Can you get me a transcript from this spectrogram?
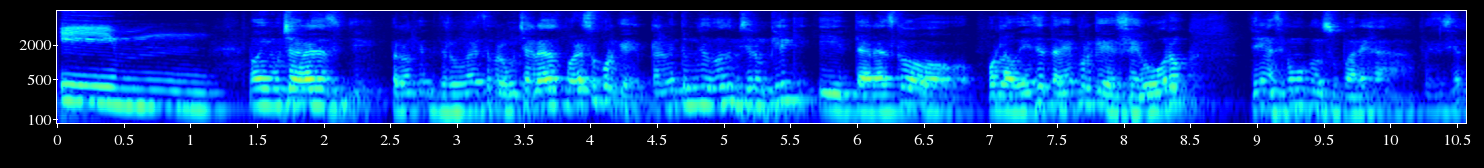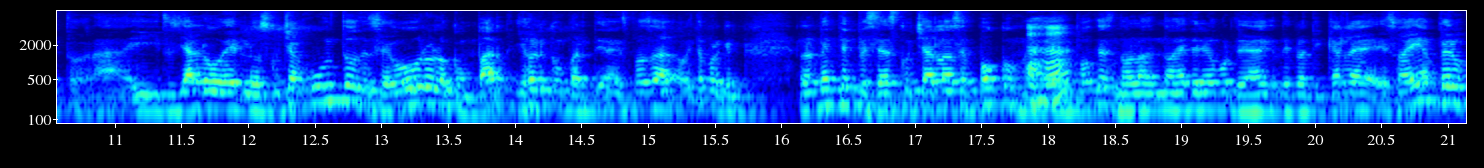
Y... No, y muchas gracias, perdón que te interrumpa esto, pero muchas gracias por eso, porque realmente muchas cosas me hicieron clic y te agradezco por la audiencia también, porque seguro tienen así como con su pareja, pues es cierto, ¿verdad? Y entonces ya lo, lo escuchan juntos, de seguro, lo comparten. Yo le compartí a mi esposa ahorita porque realmente empecé a escucharlo hace poco en el podcast, no, no he tenido oportunidad de platicarle eso a ella, pero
